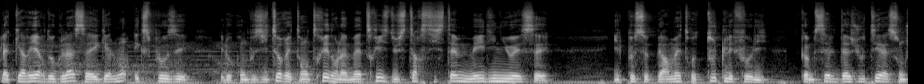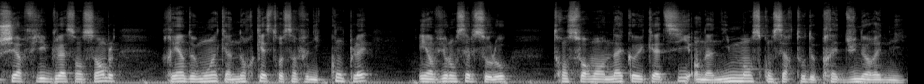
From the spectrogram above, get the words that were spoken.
la carrière de Glass a également explosé et le compositeur est entré dans la matrice du Star System Made in USA. Il peut se permettre toutes les folies, comme celle d'ajouter à son cher Philip Glass Ensemble rien de moins qu'un orchestre symphonique complet et un violoncelle solo, transformant Nakoi Katsi en un immense concerto de près d'une heure et demie.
